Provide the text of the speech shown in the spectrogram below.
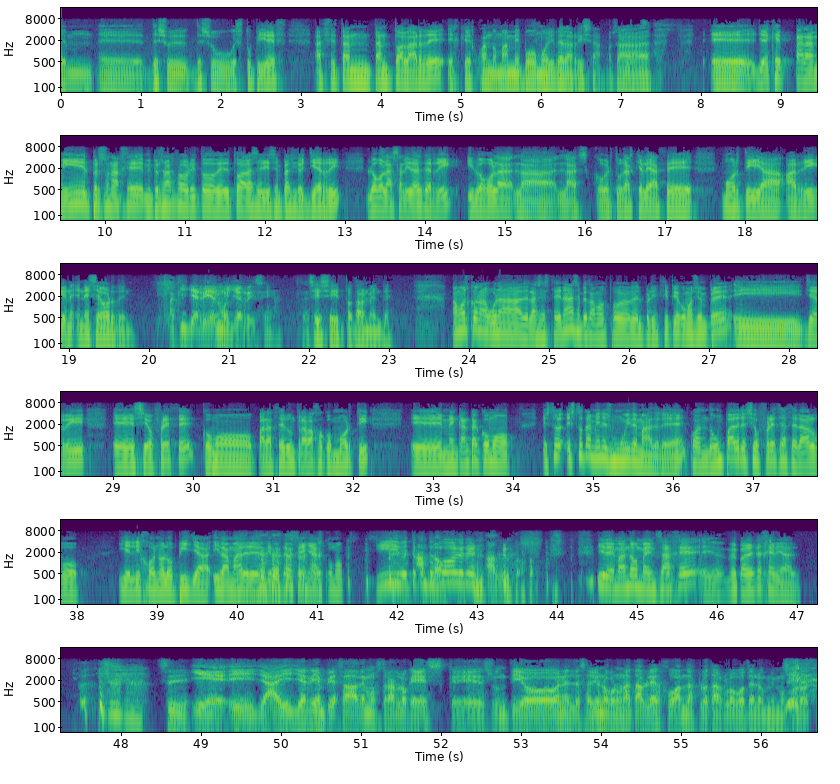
eh, eh, de, su, de su estupidez, hace tan tanto alarde, es que es cuando más me puedo morir de la risa. O sea, eh, yo es que para mí el personaje, mi personaje favorito de toda la serie siempre ha sido Jerry, luego las salidas de Rick y luego la- la- las coberturas que le hace Morty a, a Rick en, en ese orden. Aquí Jerry es muy Jerry, sí. Sí, sí, totalmente. Vamos con alguna de las escenas. Empezamos por el principio, como siempre. Y Jerry eh, se ofrece como para hacer un trabajo con Morty. Eh, me encanta como... Esto, esto también es muy de madre, ¿eh? Cuando un padre se ofrece a hacer algo y el hijo no lo pilla y la madre le empieza a hacer señas como sí, vete con tu padre y le manda un mensaje, eh, me parece genial. Sí, y, y ya ahí Jerry empieza a demostrar lo que es, que es un tío en el desayuno con una tablet jugando a explotar globos de los mismos colores.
